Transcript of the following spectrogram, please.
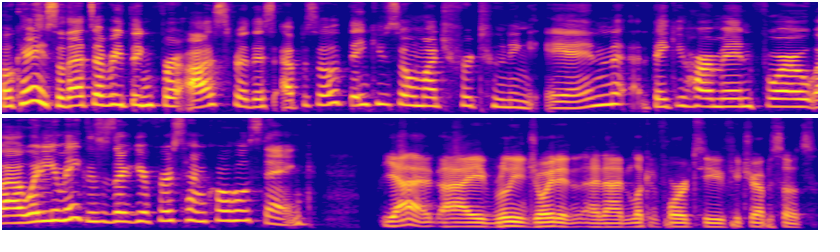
Okay, so that's everything for us for this episode. Thank you so much for tuning in. Thank you, Harman, for uh, what do you make? This is your first time co hosting. Yeah, I really enjoyed it, and I'm looking forward to future episodes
